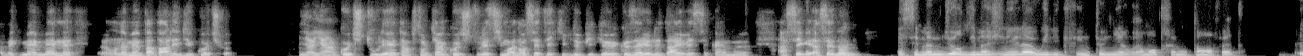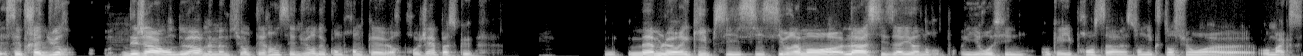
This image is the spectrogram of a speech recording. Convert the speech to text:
avec même, on n'a même pas parlé du coach. Il y, a, un coach tous les, l'impression qu'il y a un coach tous les six mois dans cette équipe depuis que, que Zion est arrivé. C'est quand même euh, assez, assez dingue. Et c'est même dur d'imaginer là Willy Green tenir vraiment très longtemps en fait. C'est très dur déjà en dehors, mais même sur le terrain, c'est dur de comprendre quel est leur projet parce que même leur équipe, si, si, vraiment, là, si Zion, il re-signe, ok, il prend sa, son extension euh, au max.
